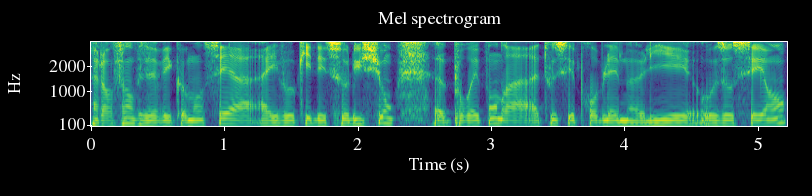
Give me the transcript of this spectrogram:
Alors Jean, vous avez commencé à, évoquer des solutions pour répondre à, à tous ces problèmes liés aux océans.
